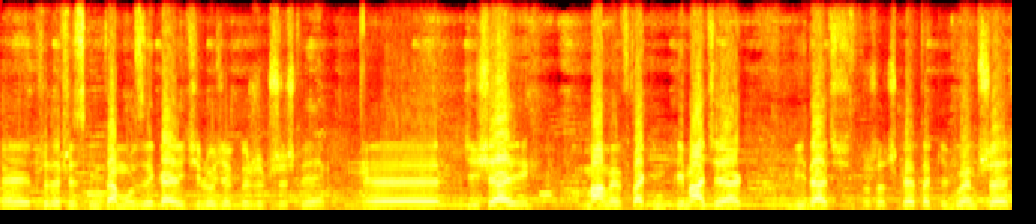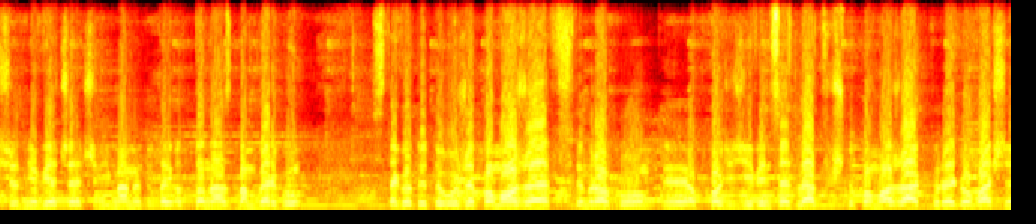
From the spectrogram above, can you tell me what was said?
E, Przede wszystkim ta muzyka i ci ludzie, którzy przyszli. E, Dzisiaj mamy w takim klimacie, jak widać, troszeczkę takie głębsze średniowiecze, czyli mamy tutaj Ottona z Bambergu. Z tego tytułu, że Pomorze w tym roku e, obchodzi 900 lat chrztu Pomorza, którego właśnie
